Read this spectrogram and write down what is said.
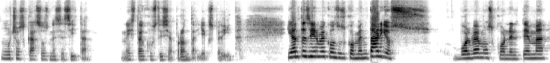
muchos casos necesitan, necesitan justicia pronta y expedita. Y antes de irme con sus comentarios, volvemos con el tema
